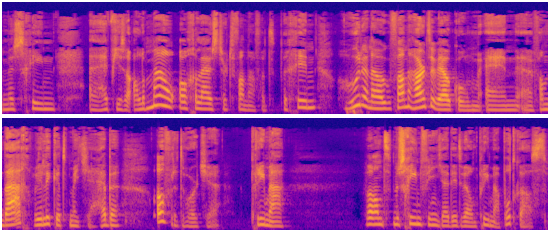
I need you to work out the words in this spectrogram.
Misschien uh, heb je ze allemaal al geluisterd vanaf het begin. Hoe dan ook, van harte welkom. En uh, vandaag wil ik het met je hebben over het woordje prima. Want misschien vind jij dit wel een prima podcast.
